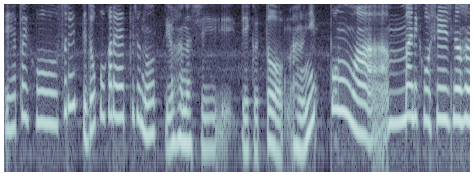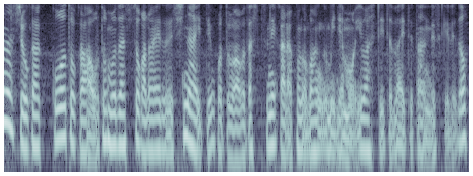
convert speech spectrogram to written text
でやっぱりこうそれってどこからやってるのっていう話でいくとあの日本はあんまりこう政治の話を学校とかお友達とかの間でしないということは私常からこの番組でも言わせていただいてたんですけれど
